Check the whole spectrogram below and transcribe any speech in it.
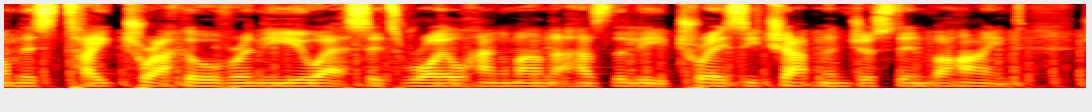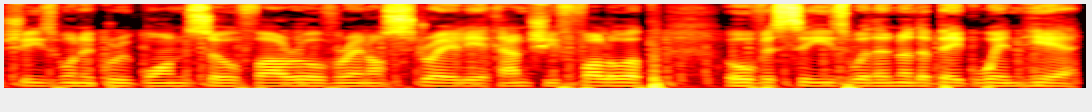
on this tight track over in the US. It's Royal Hangman that has the lead. Tracy Chapman just in behind. She's won a Group 1 so far over in Australia. Can she follow up overseas with another big win here?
